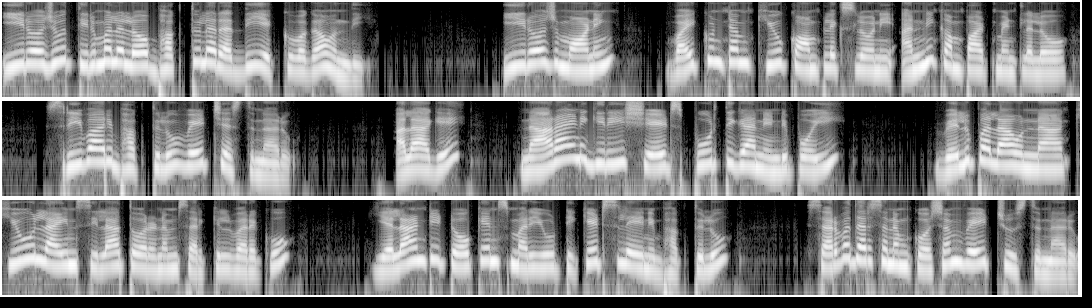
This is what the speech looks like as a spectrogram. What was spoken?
ఈరోజు తిరుమలలో భక్తుల రద్దీ ఎక్కువగా ఉంది. ఈరోజు మార్నింగ్ వైకుంఠం క్యూ కాంప్లెక్స్లోని అన్ని కంపార్ట్మెంట్లలో శ్రీవారి భక్తులు వెయిట్ చేస్తున్నారు. అలాగే నారాయణగిరి షేడ్స్ పూర్తిగా నిండిపోయి వెలుపల ఉన్న క్యూ లైన్ శిలాతోరణం సర్కిల్ వరకు ఎలాంటి టోకెన్స్ మరియు టికెట్స్ లేని భక్తులు సర్వదర్శనం కోసం వెయిట్ చూస్తున్నారు.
